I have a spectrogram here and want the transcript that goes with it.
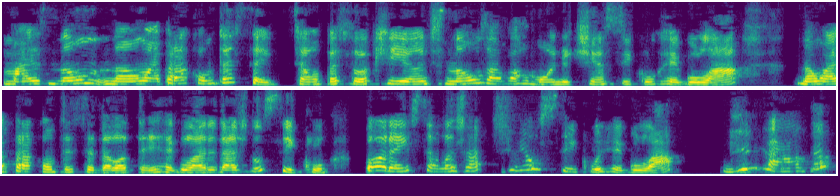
mas não, não é para acontecer. Se é uma pessoa que antes não usava hormônio tinha ciclo regular, não é para acontecer dela ter irregularidade no ciclo. Porém, se ela já tinha um ciclo irregular, de nada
